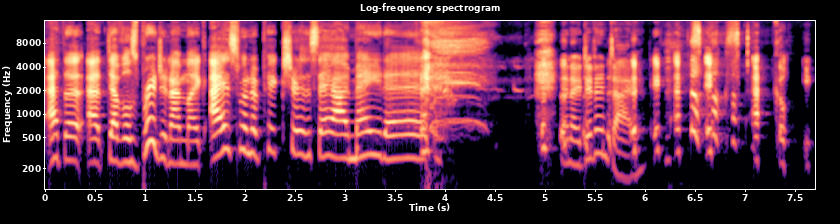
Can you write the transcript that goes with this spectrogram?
at the at Devil's Bridge, and I'm like, I just want a picture to say I made it. and I didn't die. Yes, exactly.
